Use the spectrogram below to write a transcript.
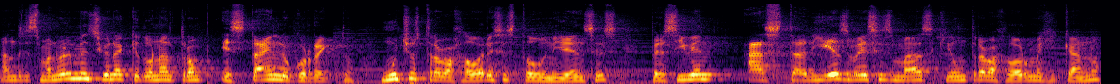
Andrés Manuel menciona que Donald Trump está en lo correcto. Muchos trabajadores estadounidenses perciben hasta 10 veces más que un trabajador mexicano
